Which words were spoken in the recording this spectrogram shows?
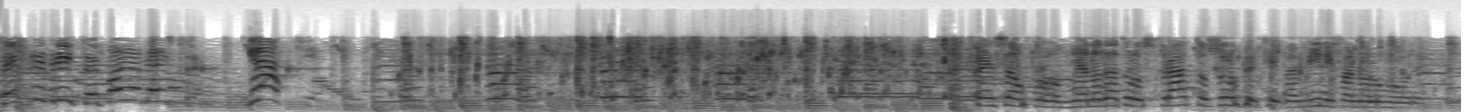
Sempre dritto e poi a destra. Grazie. Pensa un po', mi hanno dato lo sfratto solo perché i bambini fanno rumore.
